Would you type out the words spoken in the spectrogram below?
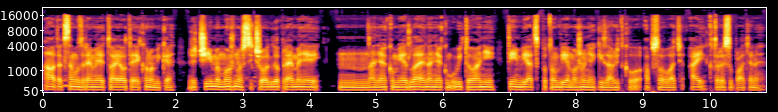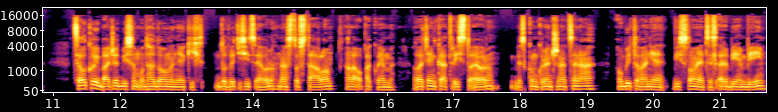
ale tak samozrejme je to aj o tej ekonomike, že čím možnosť si človek dopraje menej mm, na nejakom jedle, na nejakom ubytovaní, tým viac potom vie možno nejakých zážitkov absolvovať aj, ktoré sú platené. Celkový budget by som odhadol na nejakých do 2000 eur, nás to stálo, ale opakujem, letenka 300 eur, bezkonkurenčná cena, ubytovanie vyslovene cez Airbnb,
